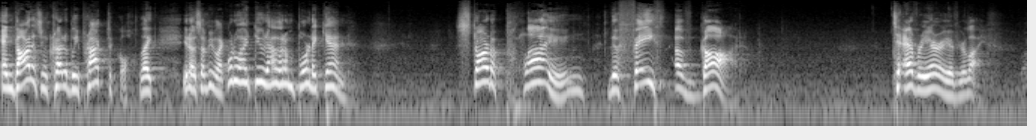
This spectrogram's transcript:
And God is incredibly practical. Like, you know, some people are like, what do I do now that I'm born again? Start applying the faith of God to every area of your life. Wow.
